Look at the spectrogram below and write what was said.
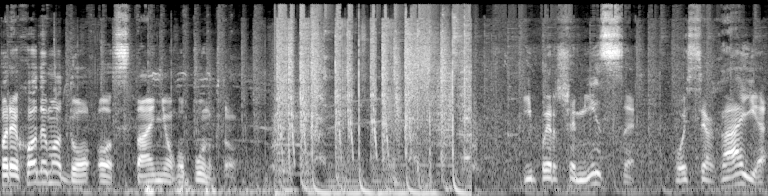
Переходимо до останнього пункту. І перше місце посягає.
